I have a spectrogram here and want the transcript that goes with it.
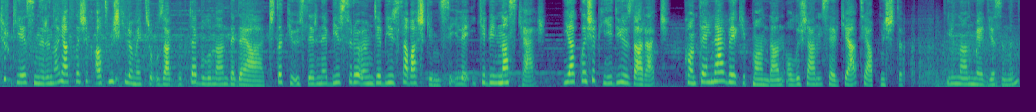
Türkiye sınırına yaklaşık 60 kilometre uzaklıkta bulunan Dede Ağaç'taki üslerine bir süre önce bir savaş gemisi ile 2000 asker, yaklaşık 700 araç, konteyner ve ekipmandan oluşan sevkiyat yapmıştı. Yunan medyasının,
